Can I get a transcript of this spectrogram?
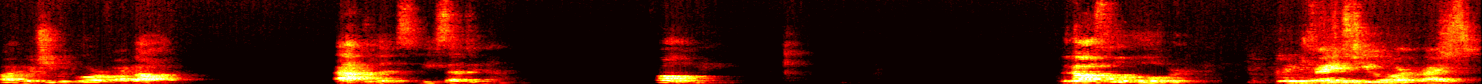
by which he would glorify God. After this, he said to him, Follow me. The Gospel of the Lord. Praise to you, Lord Christ.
